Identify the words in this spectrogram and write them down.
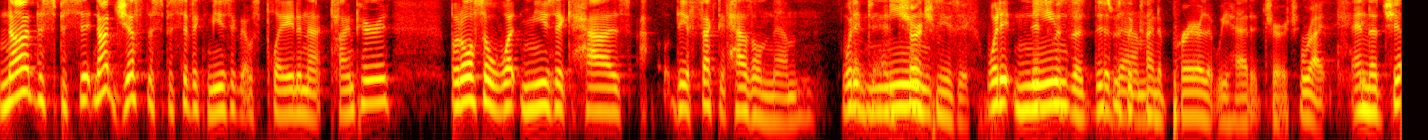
not the specific not just the specific music that was played in that time period but also what music has the effect it has on them what and, it and means church music. what it means This was the this was them. the kind of prayer that we had at church. Right. And a chi-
